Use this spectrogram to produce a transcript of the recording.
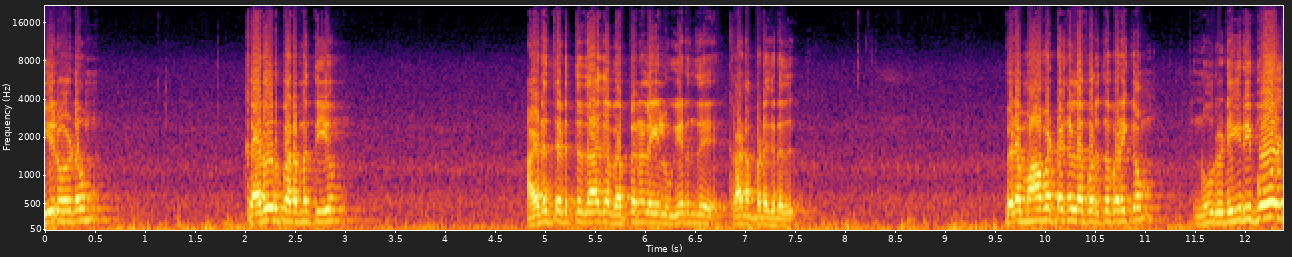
ஈரோடும் கரூர் பரமத்தியும் அடுத்தடுத்ததாக வெப்பநிலையில் உயர்ந்து காணப்படுகிறது. பிற மாவட்டங்களை பொறுத்த வரைக்கும் நூறு டிகிரி போல்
